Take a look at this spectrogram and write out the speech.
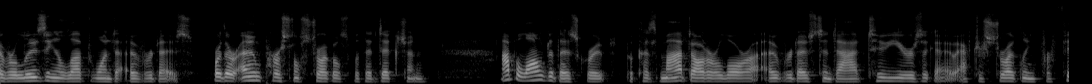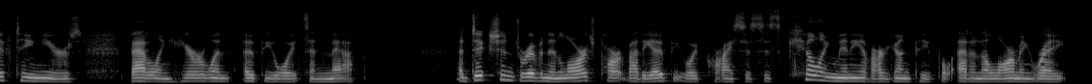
over losing a loved one to overdose or their own personal struggles with addiction. I belong to those groups because my daughter Laura overdosed and died two years ago after struggling for 15 years battling heroin, opioids, and meth. Addiction, driven in large part by the opioid crisis, is killing many of our young people at an alarming rate,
